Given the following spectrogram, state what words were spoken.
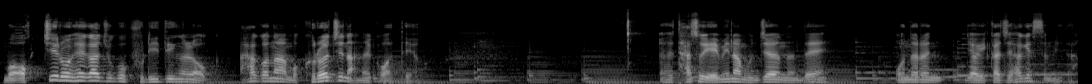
뭐 억지로 해가지고 브리딩을 억- 하거나 뭐 그러진 않을 것 같아요. 에, 다소 예민한 문제였는데 오늘은 여기까지 하겠습니다.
